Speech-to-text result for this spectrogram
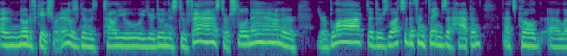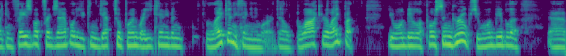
a notification right? It's going to tell you you're doing this too fast or slow down or you're blocked or there's lots of different things that happen. That's called uh, like in Facebook for example you can get to a point where you can't even like anything anymore. They'll block your like button. You won't be able to post in groups. You won't be able to uh,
